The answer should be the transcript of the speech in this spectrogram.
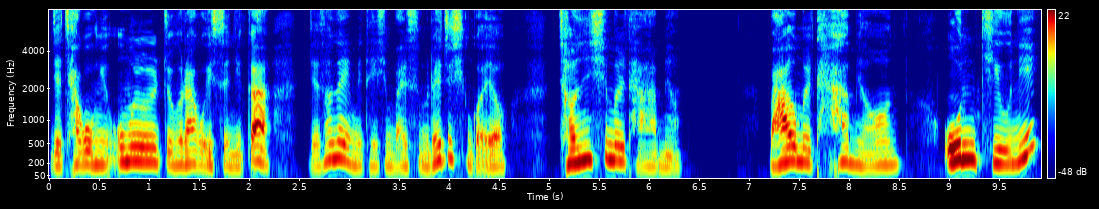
이제 자공이 우물쭈물하고 있으니까 이제 선생님이 대신 말씀을 해주신 거예요. 전심을 다하면, 마음을 다하면 온 기운이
